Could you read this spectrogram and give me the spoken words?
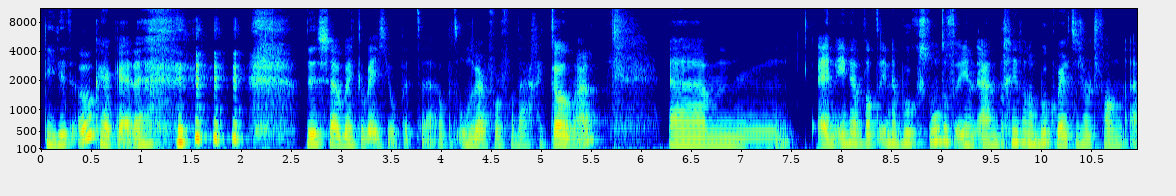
die dit ook herkennen. dus zo ben ik een beetje op het, op het onderwerp voor vandaag gekomen. Um, en in wat in het boek stond, of in, aan het begin van het boek, werd een soort van uh,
